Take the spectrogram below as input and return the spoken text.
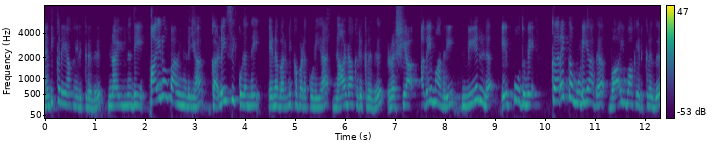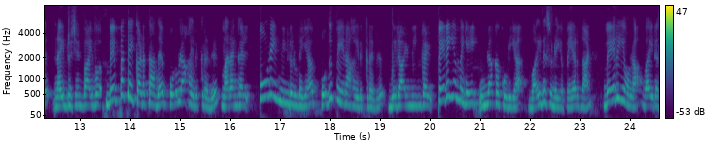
நதிக்கரையாக இருக்கிறது நைல் நதி. ஐரோப்பாவினுடைய கடைசி குழந்தை என வர்ணிக்கப்படக்கூடிய நாடாக இருக்கிறது ரஷ்யா. அதே மாதிரி நீரில எப்போதுமே கரைக்க முடியாத வாயுவாக இருக்கிறது நைட்ரஜன் வாயு. வெப்பத்தை கடத்தாத பொருளாக இருக்கிறது மரங்கள். பூனை மீன்களுடைய பொது பெயராக இருக்கிறது விரால் மீன்கள். பெரியம்மையை உண்டாக்கக்கூடிய வைரசுடைய பெயர்தான் வேரியோலா வைரஸ்.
